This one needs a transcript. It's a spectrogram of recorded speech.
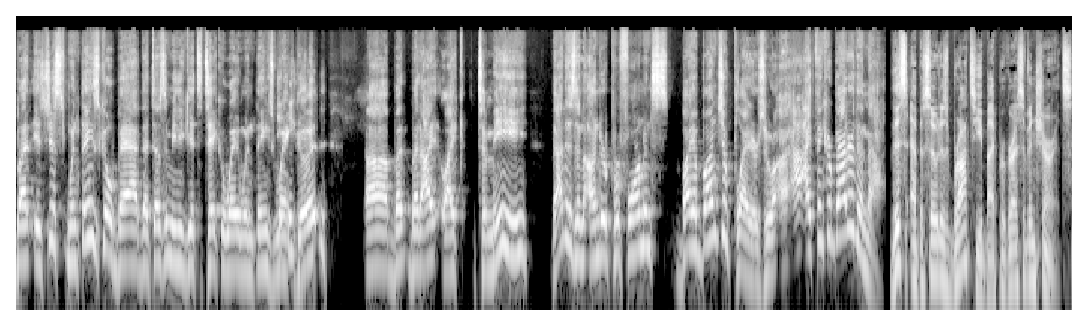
But it's just when things go bad, that doesn't mean you get to take away when things went it, good. Uh, but but I like to me that is an underperformance by a bunch of players who I, I think are better than that. This episode is brought to you by Progressive Insurance.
